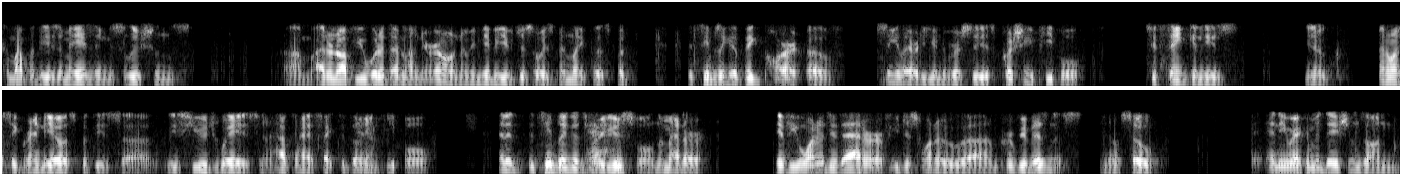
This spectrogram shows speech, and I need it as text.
come up with these amazing solutions. Um, I don't know if you would have done it on your own. I mean, maybe you've just always been like this, but it seems like a big part of Singularity University is pushing people to think in these, you know, I don't want to say grandiose, but these uh, these huge ways. You know, how can I affect a billion people? And it it seems like it's yeah. very useful, no matter if you want to do that or if you just want to uh, improve your business. You know, so any recommendations on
